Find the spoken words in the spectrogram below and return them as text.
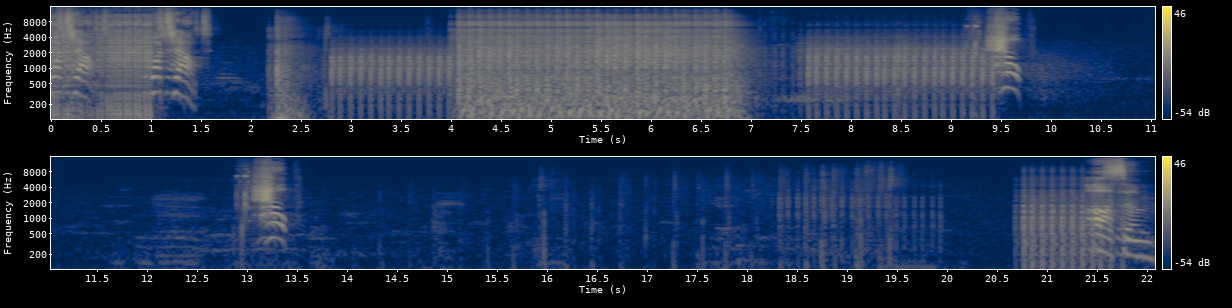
Watch out! Watch out! Help! Help! Awesome.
